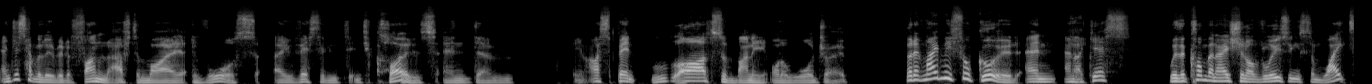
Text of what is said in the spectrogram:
and just have a little bit of fun after my divorce. I invested into, into clothes and, um, you know, I spent lots of money on a wardrobe, but it made me feel good. And, and I guess with a combination of losing some weight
